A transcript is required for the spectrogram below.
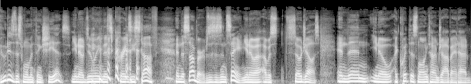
Who does this woman think she is? You know, doing this crazy stuff in the suburbs? This is insane." You know, I, I was so jealous. And then, you know, I quit this long time job I had had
